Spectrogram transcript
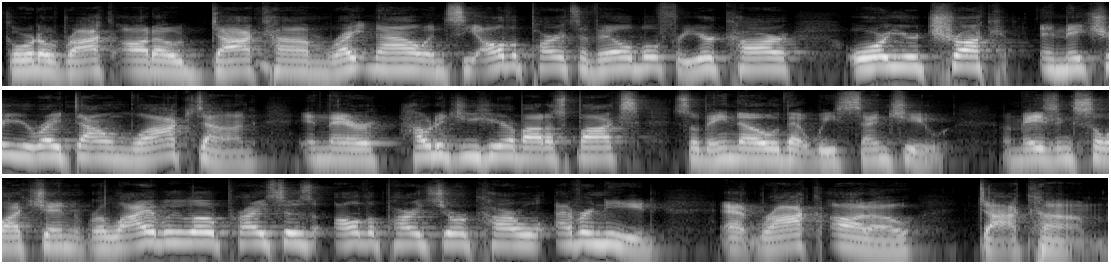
Go to rockauto.com right now and see all the parts available for your car or your truck and make sure you write down locked on in there. How did you hear about us box so they know that we sent you? Amazing selection, reliably low prices, all the parts your car will ever need at rockauto.com.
